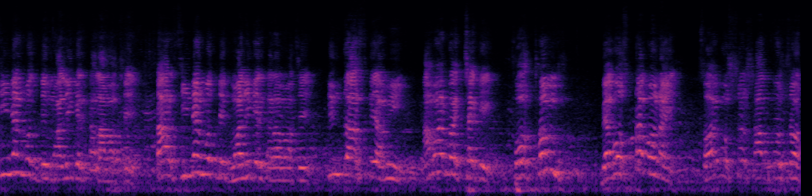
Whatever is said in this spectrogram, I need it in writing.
সিনার মধ্যে মালিকের কালাম আছে, তার সিনার মধ্যে মালিকের কালাম আছে। কিন্তু আজকে আমি, আমার বাচ্চাকে প্রথম ব্যবস্থা বানাই ছয় বছর, সাত বছর,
